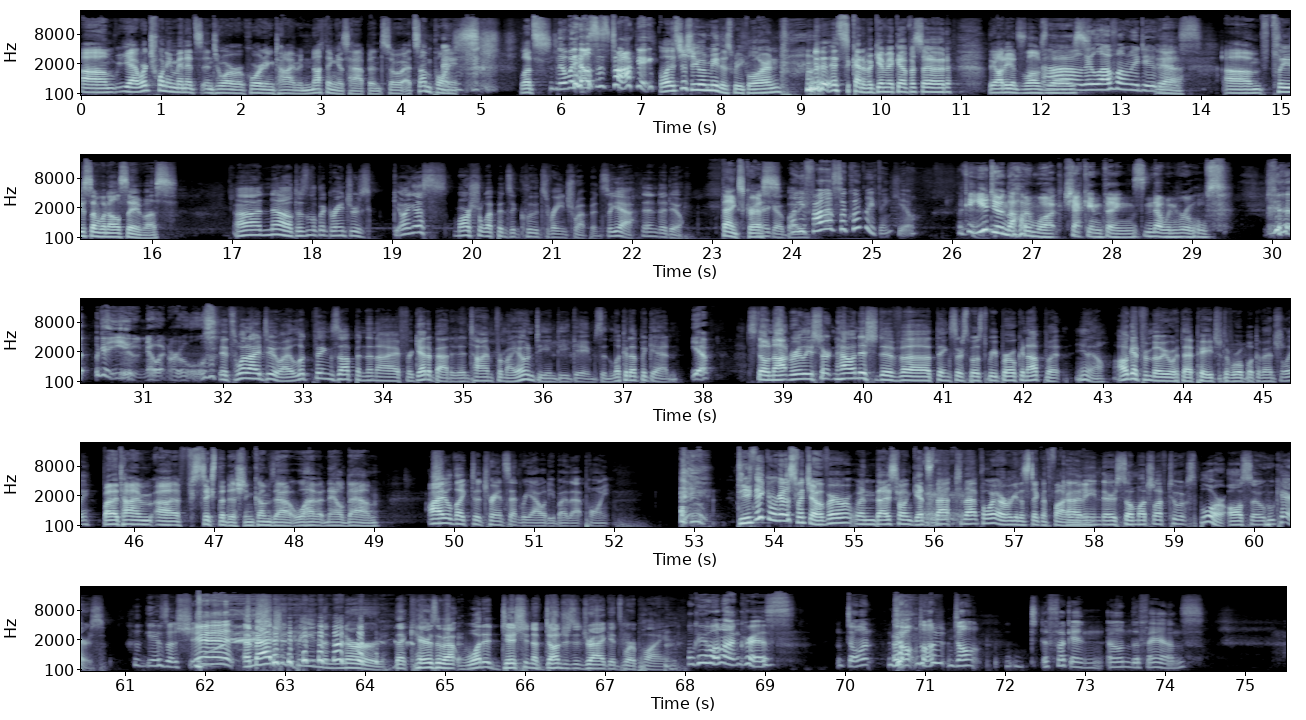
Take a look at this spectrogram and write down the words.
Um, yeah, we're 20 minutes into our recording time and nothing has happened. So at some point, let's. nobody else is talking. Well, it's just you and me this week, Lauren. it's kind of a gimmick episode. The audience loves this. Oh, this. they love when we do Yeah. this. Um, please, someone else save us. Uh, no, it doesn't look like Rangers. I guess martial weapons includes ranged weapons. So yeah, then they do. Thanks, There Chris. you go, Oh, buddy. you found that so quickly. Thank you. Look at you doing the homework, checking things, knowing rules. Look at you knowing rules. It's what I do. I look things up and then I forget about it in time for my own D and D games and look it up again. Yep. Still not really certain how initiative uh, things are supposed to be broken up, but you know, I'll get familiar with that page of the rulebook eventually. By the time uh, sixth edition comes out, we'll have it nailed down. I would like to transcend reality by that point. Do you think we're gonna switch over when Dice One gets that to that point, or are we gonna stick with five? I mean, there's so much left to explore. Also, who cares? Who gives a shit? Imagine being the nerd that cares about what edition of Dungeons and Dragons we're playing. okay, hold on, Chris. Don't, don't, don't, don't d- fucking own the fans.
